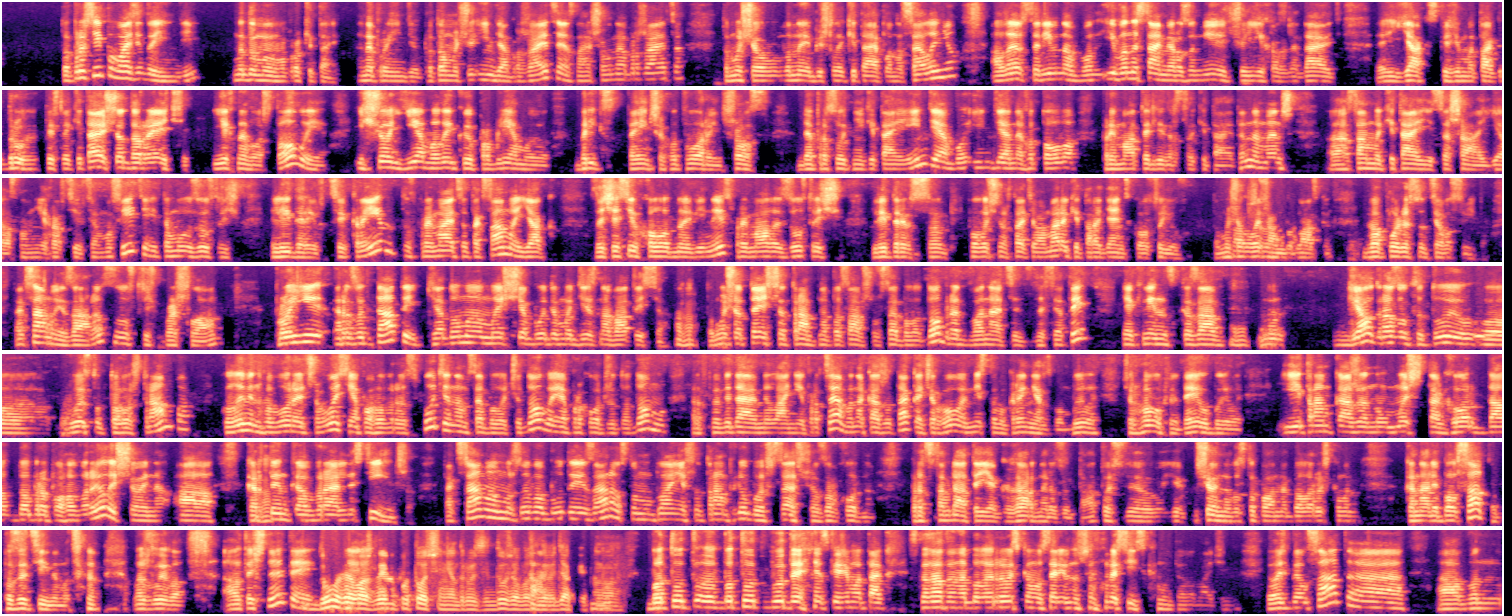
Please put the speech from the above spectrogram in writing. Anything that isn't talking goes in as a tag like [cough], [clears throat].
то при всій повазі до Індії ми думаємо про Китай, не про Індію. При тому, що Індія ображається, я знаю, що вони ображаються, тому що вони обійшли Китай по населенню, але все рівно вони і вони самі розуміють, що їх розглядають е, як, скажімо так, друг після Китаю, що до речі, їх не влаштовує, і що є великою проблемою БРІКС та інших утворень ШОС, де присутні Китай і Індія, бо Індія не готова приймати лідерство Китаю. Тим не менш, е, саме Китай і США є основні гравці в цьому світі, і тому зустріч лідерів цих країн сприймається так само, як за часів холодної війни сприймали зустріч лідерів Сполучених Штатів Америки та Радянського Союзу. Тому що ось вам, будь ласка, два полюси цього світу. Так само і зараз зустріч пройшла. Про її результати, я думаю, ми ще будемо дізнаватися, Ага. тому що те, що Трамп написав, що все було добре, 12 з 10, як він сказав, ну я одразу цитую е, виступ того ж Трампа, коли він говорить, що ось я поговорив з Путіном, все було чудово. Я проходжу додому, розповідаю Мілані про це. Вона каже: так, а чергове місто в Україні розбомбили, чергових людей убили. І Трамп каже: Ну ми ж так горда добре поговорили щойно, а картинка в реальності інша. Так само можливо буде і зараз, в тому плані, що Трамп любить все, що завгодно представляти як гарний результат. Ось е, щойно виступав на білоруському каналі Балсат, опозиційному, це [laughs] важливо а уточнити. Дуже Е, важливе поточення, друзі. Дуже важливе. Дякую, пане Ну, Бо тут, е, бо тут буде, [laughs] скажімо так, сказати на білоруському все рівно, що на російському телебаченні. І ось Білсат, а, а, вон,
